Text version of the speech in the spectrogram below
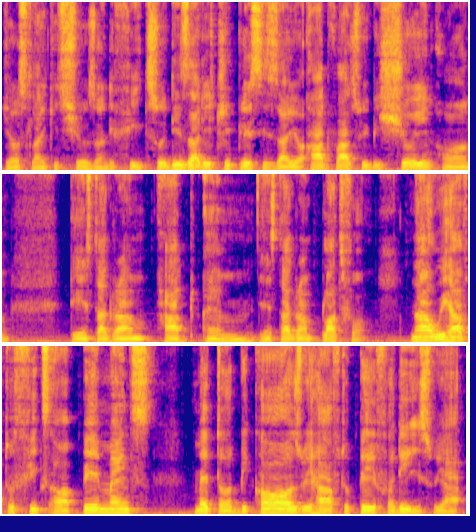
just like it shows on the feed. So these are the three places that your adverts will be showing on the instagram ad um, the instagram platform. Now we have to fix our payments method because we have to pay for this. We are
